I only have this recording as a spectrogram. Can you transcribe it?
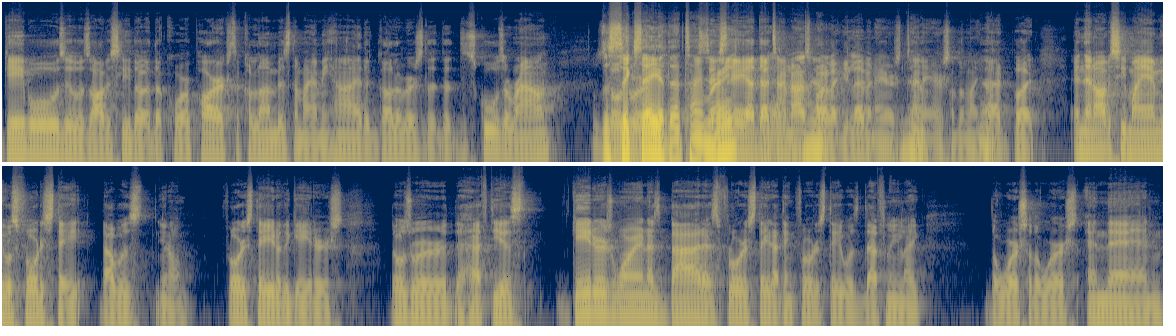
Gables, it was obviously the the Coral Parks, the Columbus, the Miami High, the Gullivers, the, the, the schools around. It was a 6A at that time, Six right? A at that time. Now it's probably like eleven A or ten A or something like that. But and then obviously Miami was Florida State. That was you know Florida State or the Gators. Those were the heftiest. Gators weren't as bad as Florida State. I think Florida State was definitely like the worst of the worst. And then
